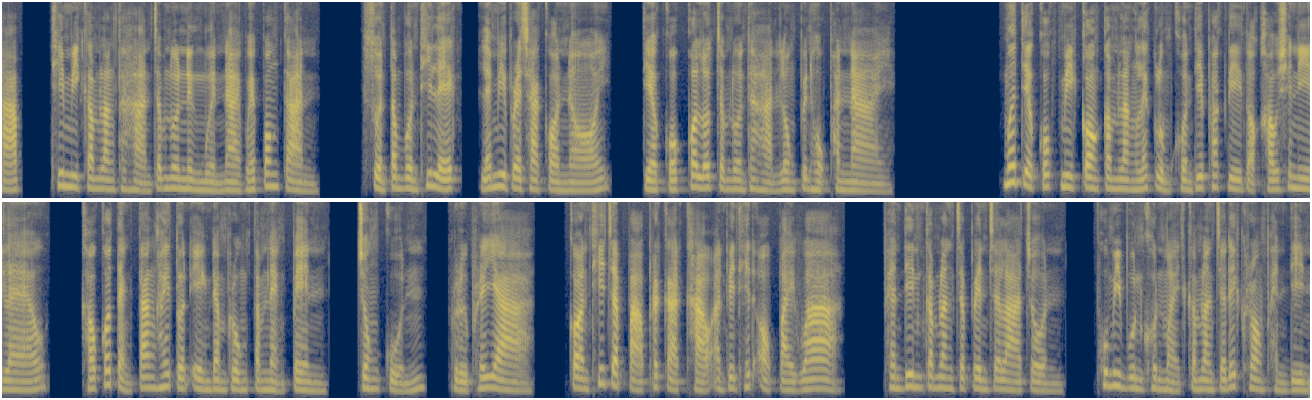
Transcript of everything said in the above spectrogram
ทัพที่มีกำลังทหารจำนวนหนึ่งหมื่นนายไว้ป้องกัน ส่วนตำบลที่เล็กและมีประชากรน้อย เตียวกกก็ลดจำนวนทหารลงเป็นหกพันนาย เมื่อเตียวกกมีกองกำลังและกลุ่มคนที่พักดีต่อเขาชนีแล้ว เขาก็แต่งตั้งให้ตนเองดำรงตำแหน่งเป็น จงกุน หรือพระยา ก่อนที่จะป่าประกาศข่าวอันเป็นเท็จออกไปว่า แผ่นดินกำลังจะเป็นจลาจล ผู้มีบุญคนใหม่กำลังจะได้ครองแผ่นดิน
